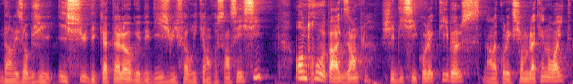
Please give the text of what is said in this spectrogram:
dans les objets issus des catalogues des 18 fabricants recensés ici, on trouve par exemple chez DC Collectibles, dans la collection Black and White,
